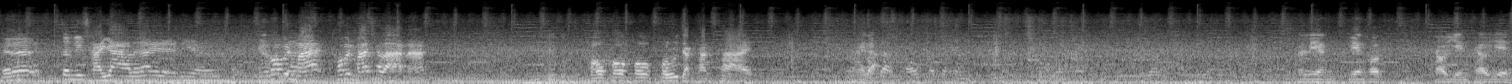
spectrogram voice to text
เห็นไหมจะมีฉายาเลยนะไอ้นี่คือเขาเป็นม้าเขาเป็นม้าฉลาดนะเขาเขาเขาเขารู้จักทักทายไม่เขาละจะเขาเขาจะเป็นมาเลี้ยงเลี้ยงเขาเช้าเย็นเช้าเย็น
